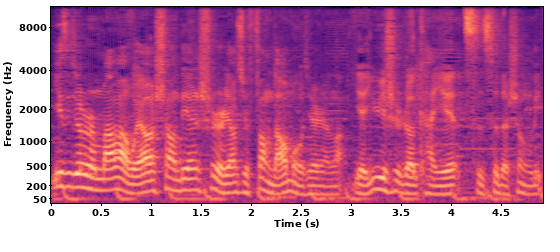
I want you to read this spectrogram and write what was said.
意思就是妈妈，我要上电视，要去放倒某些人了，也预示着侃爷此次的胜利。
